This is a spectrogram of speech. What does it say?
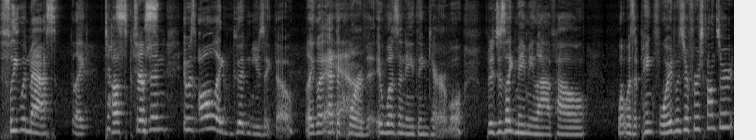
Fleetwood Mac, like Tusk just- version. It was all like good music though. Like, like, at the core of it, it wasn't anything terrible. But it just like made me laugh. How, what was it? Pink Floyd was your first concert?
